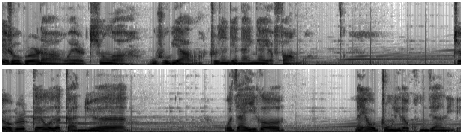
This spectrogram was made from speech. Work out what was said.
这首歌呢，我也是听了无数遍了，之前电台应该也放过。这首歌给我的感觉，我在一个没有重力的空间里，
